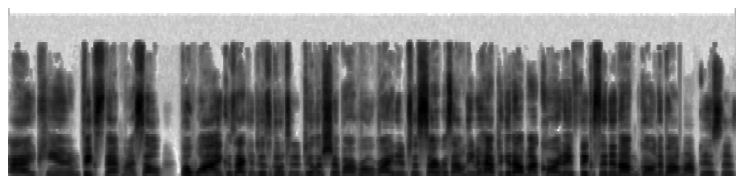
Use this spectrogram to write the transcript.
I can fix that myself. But why? Because I can just go to the dealership. I roll right into service. I don't even have to get out my car. They fix it and I'm going about my business.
